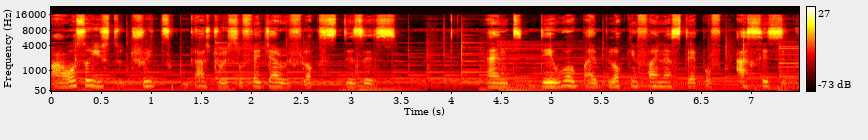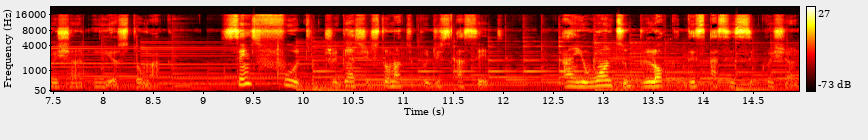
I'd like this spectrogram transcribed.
are also used to treat gastroesophageal reflux disease and they work by blocking final step of acid secretion in your stomach. Since food triggers your stomach to produce acid and you want to block this acid secretion,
